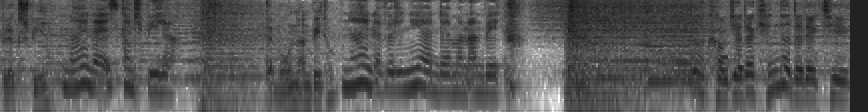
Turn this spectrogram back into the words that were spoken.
Glücksspiel? Nein, er ist kein Spieler. Dämonenanbetung? Nein, er würde nie einen Dämon anbeten. Da kommt ja der Kinderdetektiv.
